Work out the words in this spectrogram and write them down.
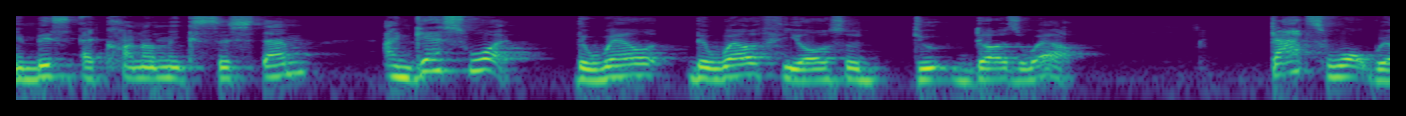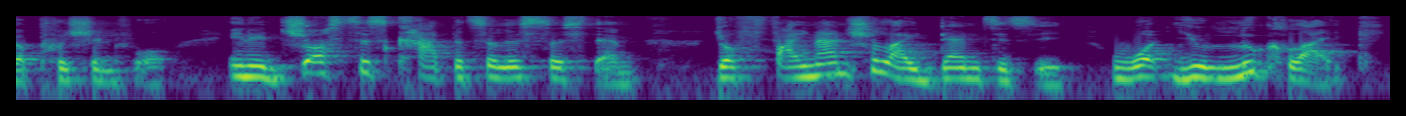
in this economic system. And guess what? The, well, the wealthy also do, does well. That's what we're pushing for. In a justice capitalist system, your financial identity, what you look like,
